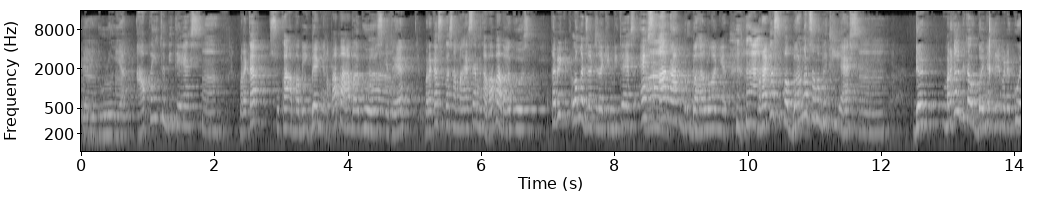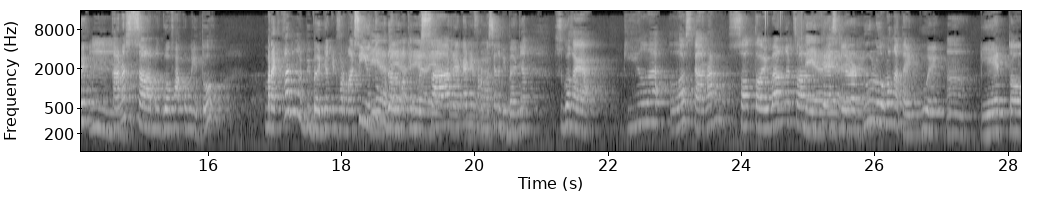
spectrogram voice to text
dari dulu yang apa itu BTS Hah. mereka suka sama Big Bang nggak apa-apa bagus Ah. gitu ya mereka suka sama SM nggak apa-apa bagus tapi lo nggak jelek-jelekin BTS eh Ah. sekarang berubah haluannya mereka suka banget sama BTS Hmm. dan mereka lebih tahu banyak daripada gue Hmm. karena selama gue vakum itu mereka kan lebih banyak informasi YouTube Iya, udah iya, makin iya, besar iya, ya kan iya, informasinya lebih banyak terus gue kayak gila lo sekarang sotoy banget soal Iya, BTS dari iya. dulu lo ngatain gue Hmm. gitu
